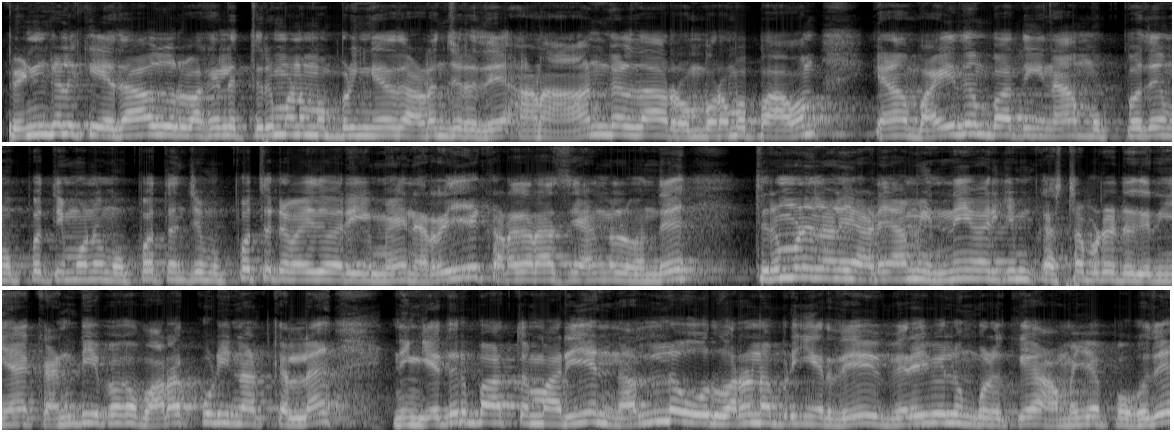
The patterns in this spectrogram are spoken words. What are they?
பெண்களுக்கு ஏதாவது ஒரு வகையில் திருமணம் அப்படிங்கிறது அடைஞ்சிருது. ஆனால் ஆண்கள் தான் ரொம்ப ரொம்ப பாவம். ஏன்னா வயதும் பார்த்தீங்கன்னா முப்பது முப்பத்தி மூணு முப்பத்தஞ்சு முப்பத்தெட்டு வயது வரைக்குமே நிறைய கடகராசி ஆண்கள் வந்து திருமண நிலை அடையாமல் இன்னை வரைக்கும் கஷ்டப்பட்டுட்டு இருக்கிறீங்க கண்டிப்பாக வரக்கூடிய நாட்களில் நீங்கள் எதிர்பார்த்த மாதிரியே நல்ல ஒரு வரன் அப்படிங்கிறது விரைவில் உங்களுக்கு அமையப்போகுது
